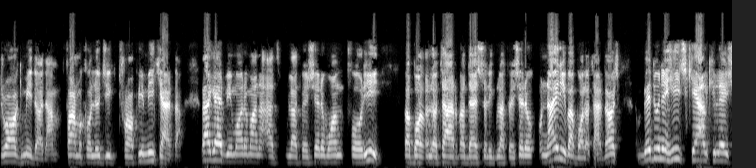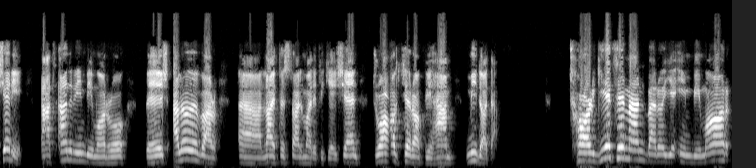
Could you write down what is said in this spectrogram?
drug می‌دادم pharmacologic therapy می‌کردم. و اگر بیمار من از blood pressure 140 و بالاتر و diastolic blood pressure 90 و بالاتر داشت بدون هیچ calculation ی قطعا این بیمار رو بهش علاوه بر lifestyle modification drug therapy هم می‌دادم. target من برای این بیمار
